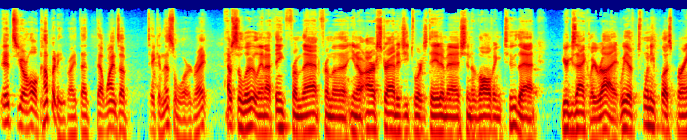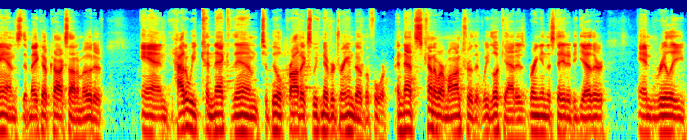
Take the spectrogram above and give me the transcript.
it's your whole company, right, that, that winds up taking this award, right? Absolutely, and I think from that, from a, you know our strategy towards data mesh and evolving to that, you're exactly right. We have 20 plus brands that make up Cox Automotive, and how do we connect them to build products we've never dreamed of before? And that's kind of our mantra that we look at is bringing this data together and really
